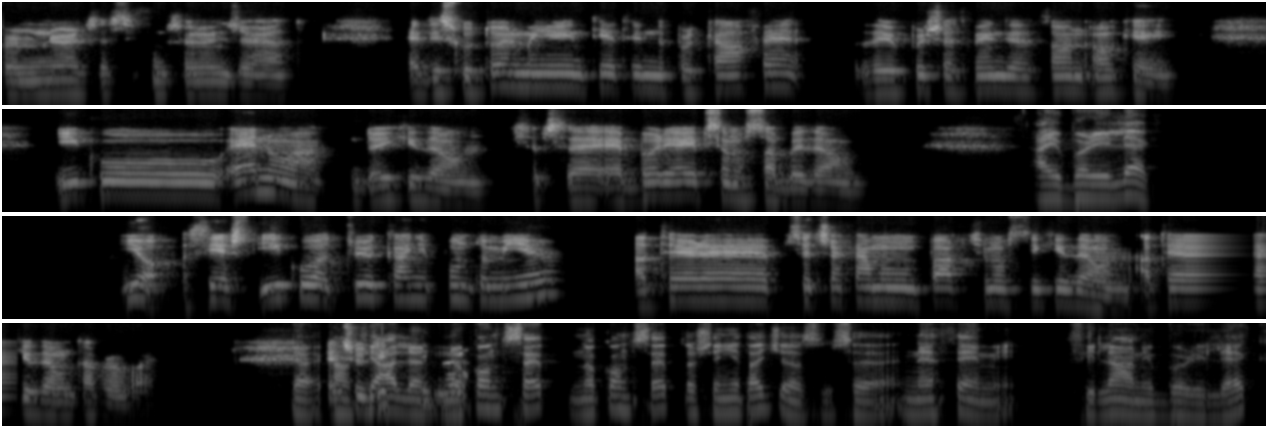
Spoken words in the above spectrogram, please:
për mënyrën se si funksionojnë gjërat. E diskutojnë me njërin tjetrin nëpër kafe dhe ju prishet mendja dhe thonë, "Ok, iku Enua, do iki dhe unë, sepse e bëri ai pse mos ta bëj dhe unë." Ai bëri lek. Jo, thjesht iku aty ka një punë të mirë, atëherë pse çfarë kam unë pak që mos të iki dhe unë. Atëherë iki dhe unë ta provoj. Ja, e fjalën në koncept, në koncept është e njëjta gjë, sepse ne themi filani bëri lek,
